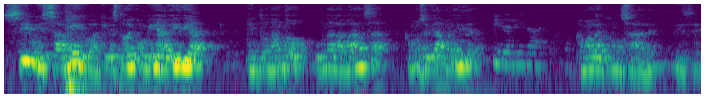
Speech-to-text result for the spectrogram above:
Sí, mis amigos, aquí estoy con mi hija Lidia entonando una alabanza. ¿Cómo se llama, Lidia? Fidelidad. Vamos a ver cómo sale. Dice.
